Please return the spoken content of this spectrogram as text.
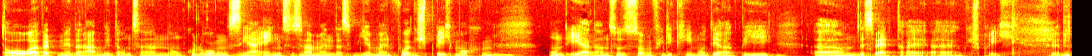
da arbeiten wir dann auch mit unseren Onkologen sehr mhm. eng zusammen, mhm. dass wir mal ein Vorgespräch machen mhm. und er dann sozusagen für die Chemotherapie ähm, das weitere äh, Gespräch führt. Wie,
